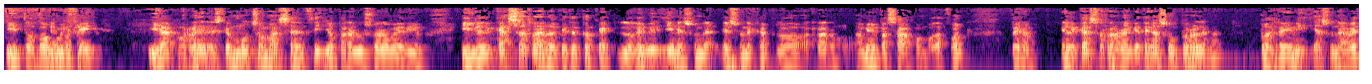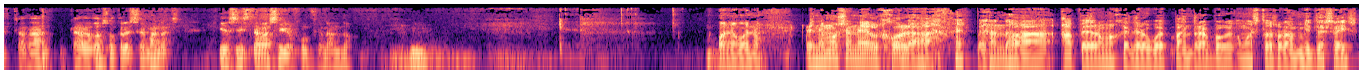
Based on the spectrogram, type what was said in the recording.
y todo wifi y a correr. Es que es mucho más sencillo para el usuario medio. Y el caso raro que te toque, lo de Virgin es un, es un ejemplo raro. A mí me pasaba con Vodafone. Pero en el caso raro en que tengas un problema, pues reinicias una vez cada, cada dos o tres semanas y el sistema sigue funcionando. Bueno, bueno. Tenemos en el hall a- esperando a, a Pedro Mosquetero Web para entrar, porque como esto solo admite seis.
